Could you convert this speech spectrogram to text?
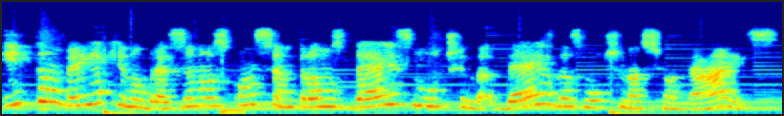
E também aqui no Brasil nós concentramos 10, multina 10 das multinacionais,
